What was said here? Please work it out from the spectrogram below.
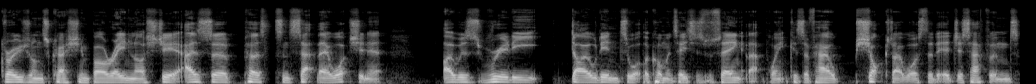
Grosjean's crash in Bahrain last year, as a person sat there watching it, I was really dialed into what the commentators were saying at that point because of how shocked I was that it had just happened.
